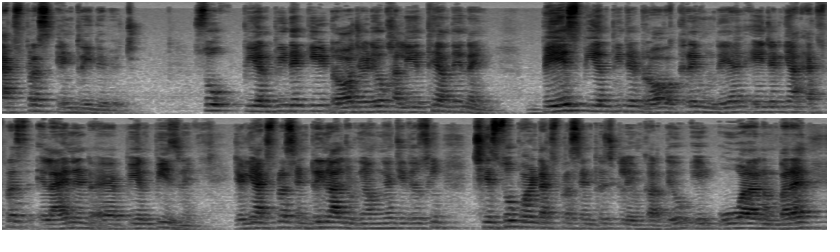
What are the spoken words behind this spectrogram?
ਐਕਸਪ੍ਰੈਸ ਐਂਟਰੀ ਦੇ ਵਿੱਚ। ਸੋ ਪੀਐਨਪੀ ਦੇ ਕੀ ਡਰਾ ਜਿਹੜੇ ਉਹ ਖਾਲੀ ਇੱਥੇ ਆਉਂਦੇ? ਨਹੀਂ। ਬੇਸ ਪੀਐਨਪੀ ਦੇ ਡਰਾ ਵੱਖਰੇ ਹੁੰਦੇ ਆ। ਇਹ ਜਿਹੜੀਆਂ ਐਕਸਪ੍ਰੈਸ ਅਲਾਈਨ ਐਂਡ ਪੀਐਨਪੀਜ਼ ਨੇ, ਜਿਹੜੀਆਂ ਐਕਸਪ੍ਰੈਸ ਐਂਟਰੀ ਨਾਲ ਜੁੜੀਆਂ ਹੋਈਆਂ, ਜਿਹਦੇ ਤੁਸੀਂ 600 ਪੁਆਇੰਟ ਐਕਸਪ੍ਰੈਸ ਐਂਟਰੀਜ਼ ਕਲੇਮ ਕਰਦੇ ਹੋ ਇਹ ਉਹ ਵਾਲਾ ਨੰਬਰ ਹੈ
